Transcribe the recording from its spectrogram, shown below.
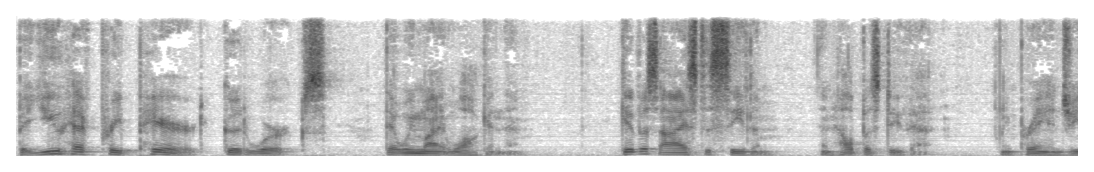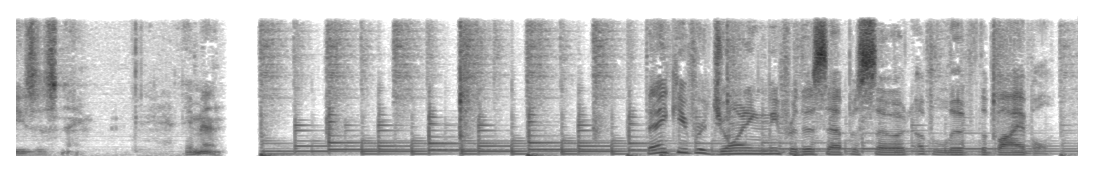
but you have prepared good works that we might walk in them. Give us eyes to see them and help us do that. We pray in Jesus' name. Amen. Thank you for joining me for this episode of Live the Bible.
